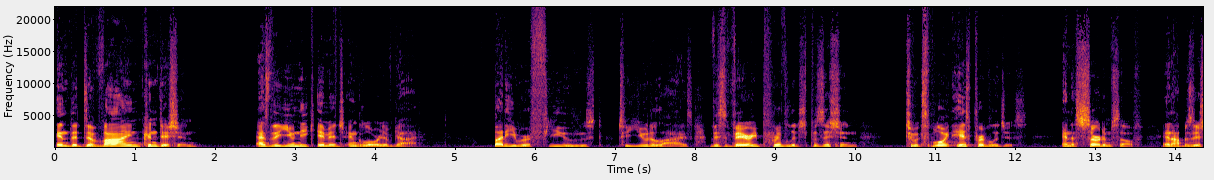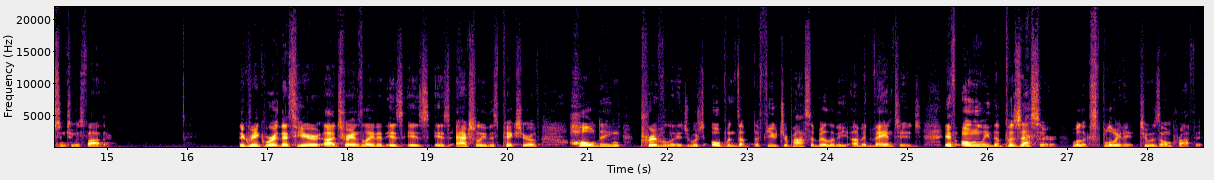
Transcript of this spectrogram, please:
in the divine condition as the unique image and glory of God. But he refused to utilize this very privileged position to exploit his privileges and assert himself in opposition to his father. The Greek word that's here uh, translated is, is, is actually this picture of holding privilege, which opens up the future possibility of advantage if only the possessor will exploit it to his own profit.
